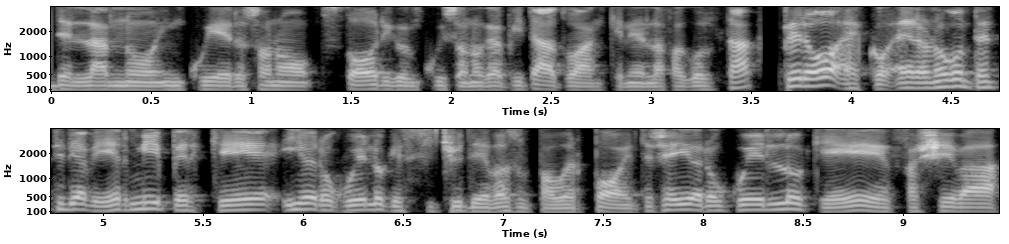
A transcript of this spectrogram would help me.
dell'anno in cui ero, sono storico, in cui sono capitato anche nella facoltà, però ecco, erano contenti di avermi perché io ero quello che si chiudeva sul PowerPoint, cioè io ero quello che faceva,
